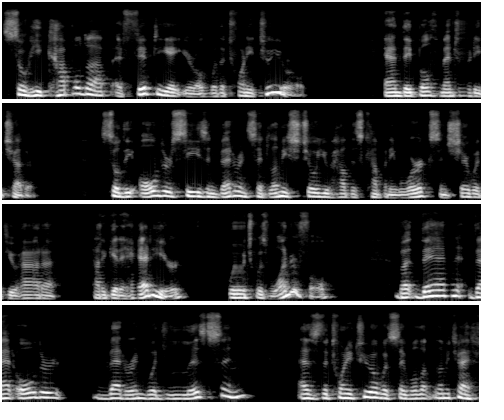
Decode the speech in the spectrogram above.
So he coupled up a 58 year old with a 22 year old, and they both mentored each other. So the older seasoned veteran said, "Let me show you how this company works and share with you how to how to get ahead here," which was wonderful. But then that older veteran would listen as the 22 year old would say, "Well, let, let me tell you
